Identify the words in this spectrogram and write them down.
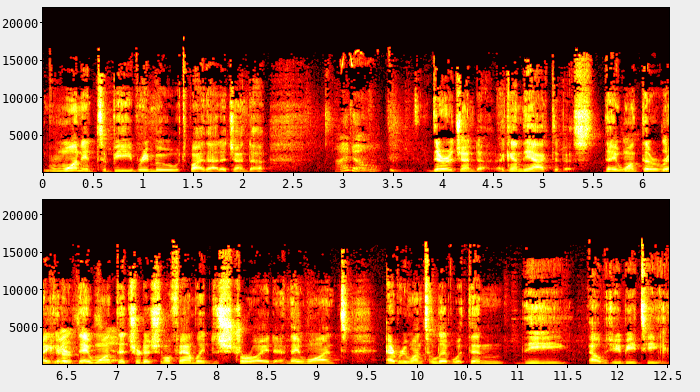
wanted to be removed by that agenda, I don't. their agenda again, the activists. They want the regular. they want yeah. the traditional family destroyed, and they want everyone to live within the LGBT.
